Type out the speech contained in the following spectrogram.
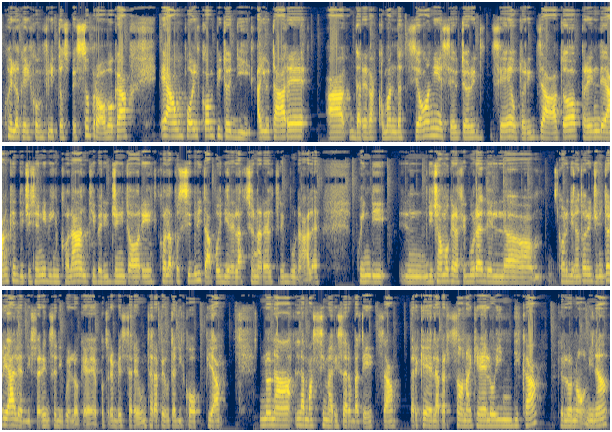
quello che il conflitto spesso provoca e ha un po' il compito di aiutare a dare raccomandazioni e se, è autorizzato prende anche decisioni vincolanti per i genitori con la possibilità poi di relazionare al tribunale. Quindi mm, diciamo che la figura del uh, coordinatore genitoriale, a differenza di quello che potrebbe essere un terapeuta di coppia, non ha la massima riservatezza, perché la persona che lo indica, che lo nomina,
